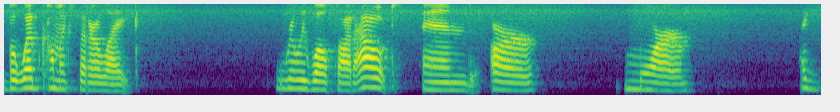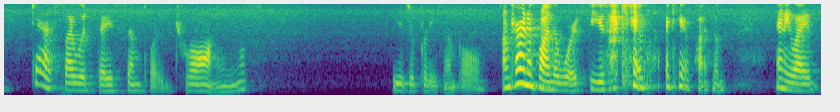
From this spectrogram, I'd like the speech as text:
but web comics that are like really well thought out and are more, I guess I would say simpler drawings. These are pretty simple. I'm trying to find the words to use. I can't. I can't find them. Anyway,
